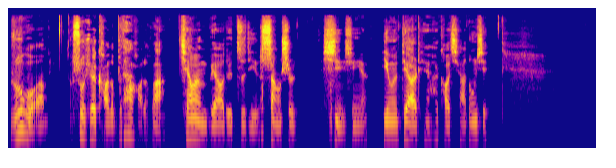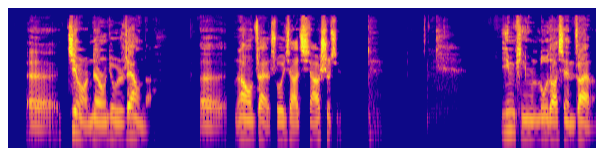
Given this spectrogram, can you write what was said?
如果数学考的不太好的话，千万不要对自己丧失信心，因为第二天还考其他东西。呃，基本上内容就是这样的，呃，然后再说一下其他事情。音频录到现在了，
